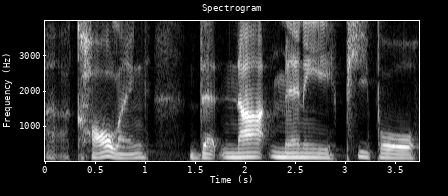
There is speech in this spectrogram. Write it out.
uh, calling that not many people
